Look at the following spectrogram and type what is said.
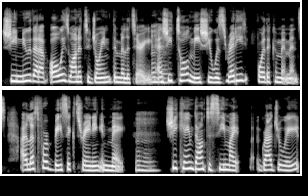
She knew that I've always wanted to join the military, and she told me she was ready for the commitment. I left for basic training in May. Mm-hmm. She came down to see my graduate.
